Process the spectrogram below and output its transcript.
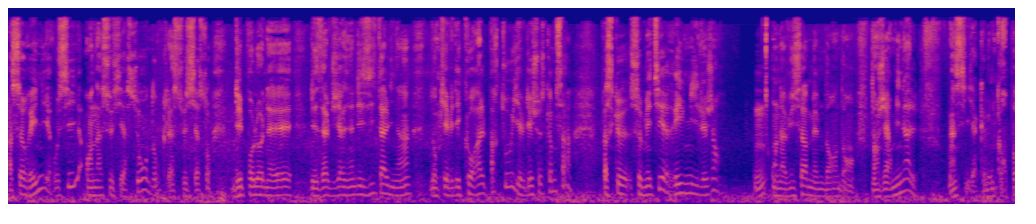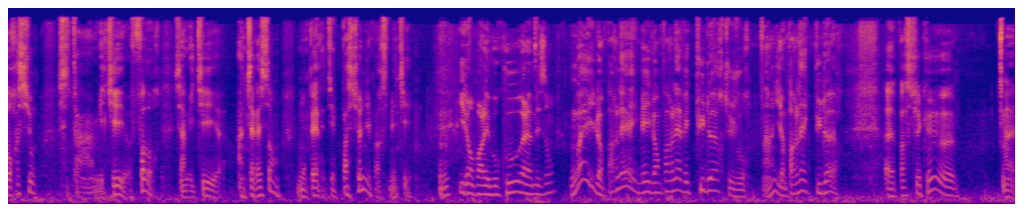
à se réunir aussi en association, donc l'association des Polonais, des Algériens, des Italiens. Donc il y avait des chorales partout, il y avait des choses comme ça. Parce que ce métier réunit les gens. Hum, On a vu ça même dans, dans, dans Germinal. Hein, Il y a comme une corporation. C'est un métier euh, fort. C'est un métier euh, intéressant. Mon père était passionné par ce métier. Il en parlait beaucoup à la maison? Ouais, il en parlait, mais il en parlait avec pudeur toujours. Hein, il en parlait avec pudeur. Euh, parce que euh,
